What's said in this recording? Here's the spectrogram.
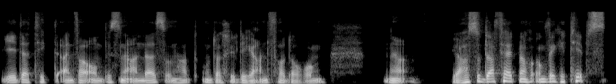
jeder tickt einfach auch ein bisschen anders und hat unterschiedliche Anforderungen. Ja, ja, hast du da vielleicht noch irgendwelche Tipps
